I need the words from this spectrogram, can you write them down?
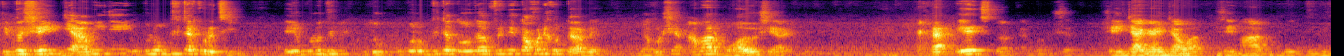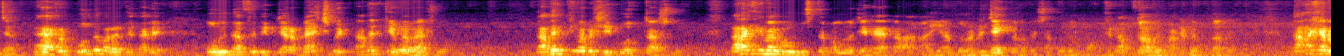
কিন্তু সেই যে আমি যে উপলব্ধিটা করেছি, এই উপলব্ধি, উপলব্ধিটা তৌহিদ আফ্রিদি তখনই করতে হবে যখন সে আমার বয়সে আসবে। একটা এজ দরকার মানুষের সেই জায়গায় যাওয়ার সেই ভাব, বুদ্ধি, বিচার। হ্যাঁ এখন বলতে পারেন যে তাহলে তৌহিদ আফ্রিদির যারা ব্যাচমেট, তাদের কীভাবে আসলো? তাদের কীভাবে সেই বোধটা আসলো? তারা কীভাবে বুঝতে পারল যে হ্যাঁ তারা এই আন্দোলনে যাইতে হবে ছাত্রদের পক্ষে নামতে হবে, মাঠে নামতে হবে? তারা কেন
